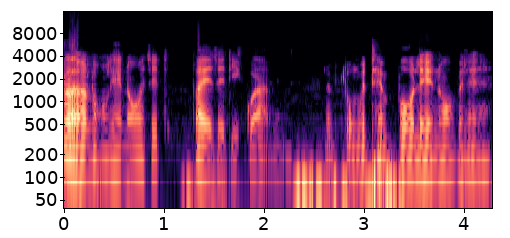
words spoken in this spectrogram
น่าลงเรโนจะไปจะดีกว่าไหมลงเป็นเทมโปเรโนไปเลยนะ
